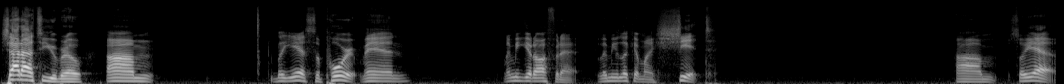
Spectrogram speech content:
shout out to you, bro. Um, but yeah, support, man. Let me get off of that. Let me look at my shit. Um, so yeah.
